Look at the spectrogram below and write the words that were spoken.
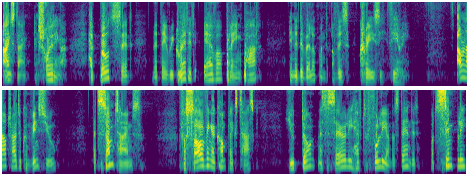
Einstein and Schrödinger, have both said that they regretted ever playing part in the development of this crazy theory. I'll now try to convince you that sometimes, for solving a complex task, you don't necessarily have to fully understand it, but simply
